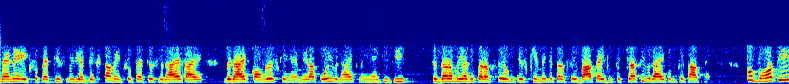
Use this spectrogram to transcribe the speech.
मैंने 135 मेरी अध्यक्षता में 135 विधायक आए विधायक कांग्रेस के हैं मेरा कोई विधायक नहीं है क्योंकि सिद्धारमैया की तरफ़ से उनके इस खेमे की तरफ़ से बात आई कि पिचासी विधायक उनके साथ हैं। तो बहुत ही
